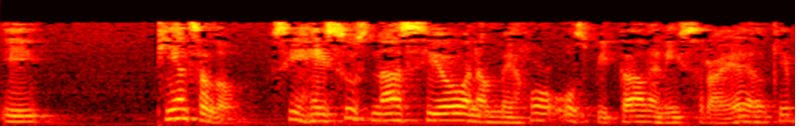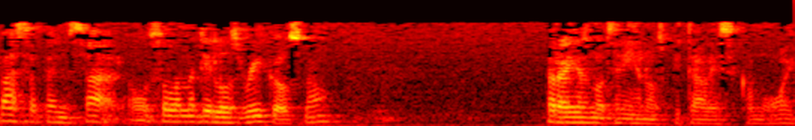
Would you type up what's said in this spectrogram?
Y Piénsalo, si Jesús nació en el mejor hospital en Israel, ¿qué vas a pensar? Oh, solamente los ricos, ¿no? Pero ellos no tenían hospitales como hoy.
